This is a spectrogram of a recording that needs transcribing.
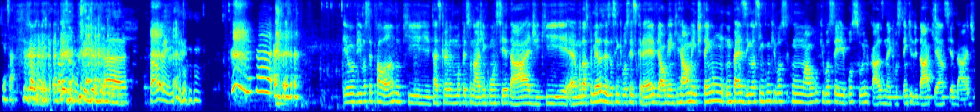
Quem sabe? Talvez, talvez não. Ah, talvez. Eu vi você falando que tá escrevendo uma personagem com ansiedade, que é uma das primeiras vezes assim que você escreve alguém que realmente tem um, um pezinho assim com que você com algo que você possui no caso, né, que você tem que lidar, que é a ansiedade.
